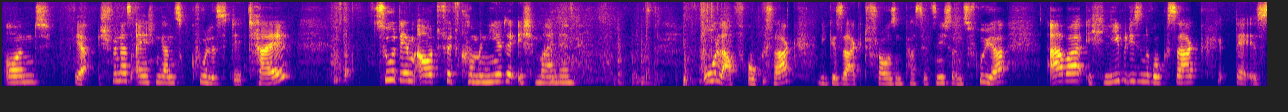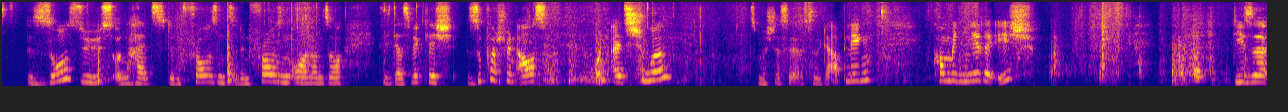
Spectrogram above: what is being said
Und ja, ich finde das eigentlich ein ganz cooles Detail. Zu dem Outfit kombiniere ich meinen Olaf-Rucksack. Wie gesagt, Frozen passt jetzt nicht so ins Frühjahr. Aber ich liebe diesen Rucksack. Der ist so süß und halt zu den Frozen, zu den Frozen-Ohren und so, sieht das wirklich super schön aus. Und als Schuhe, jetzt muss ich das erstmal wieder ablegen, kombiniere ich diese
